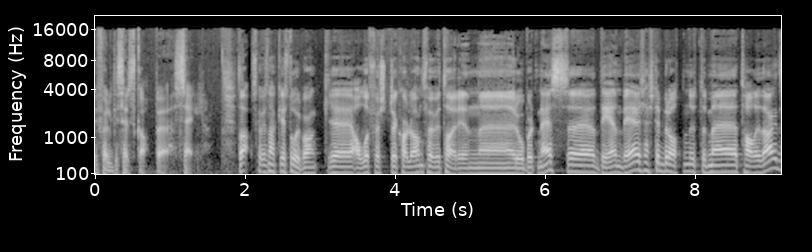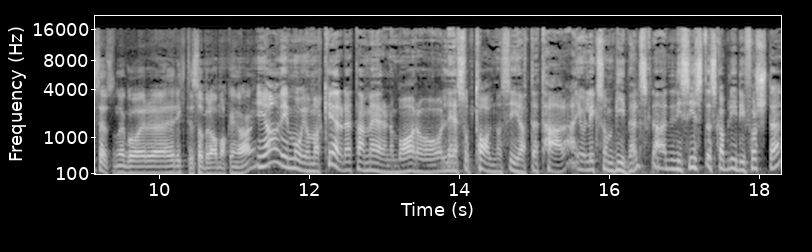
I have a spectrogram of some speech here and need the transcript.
ifølge selskapet selv. Da skal vi snakke storbank eh, aller først, Karl Johan, før vi tar inn eh, Robert Nes. Eh, DNB, Kjersti Bråten ute med tall i dag. Det ser ut som det går riktig så bra nok en gang? Ja, vi må jo markere dette mer enn bare å lese opp tallene og si at dette her er jo liksom bibelsk. De siste skal bli de første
